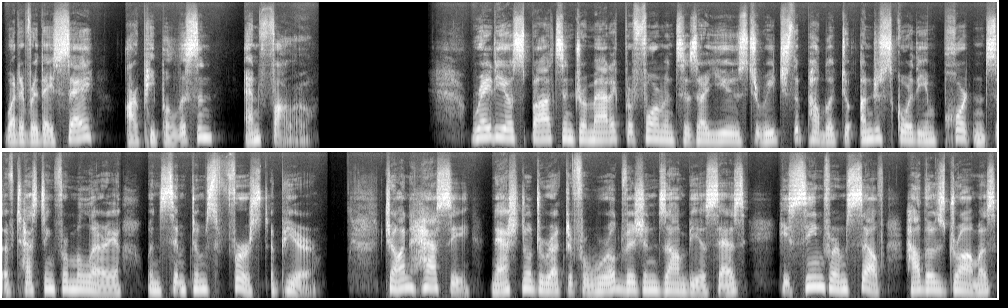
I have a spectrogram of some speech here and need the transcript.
Whatever they say, our people listen and follow. Radio spots and dramatic performances are used to reach the public to underscore the importance of testing for malaria when symptoms first appear. John Hasse, National Director for World Vision Zambia, says he's seen for himself how those dramas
